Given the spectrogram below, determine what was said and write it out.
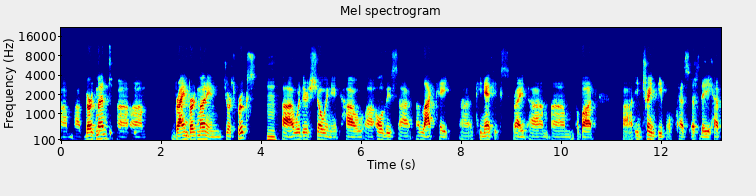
um, uh, Bergman, uh, um, Bryan Bergman and George Brooks, mm. where they're showing it how uh, all this uh, lactate kinetics, right, um, um about in trained people as, as they have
